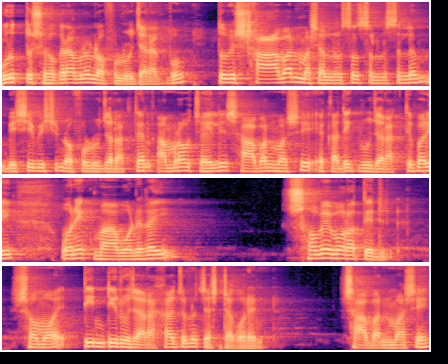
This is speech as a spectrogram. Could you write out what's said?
গুরুত্ব সহকারে আমরা নফল রোজা রাখব। তবে শাবান মাসে আল্লাহ রসুল সাল্লাহ সাল্লাম বেশি বেশি নফল রোজা রাখতেন। আমরাও চাইলে শাবান মাসে একাধিক রোজা রাখতে পারি। অনেক মা বোনেরাই সবে বরাতের সময় তিনটি রোজা রাখার জন্য চেষ্টা করেন। শাবান মাসে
